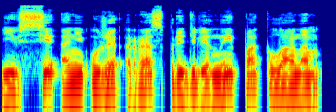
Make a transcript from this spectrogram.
и все они уже распределены по кланам.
